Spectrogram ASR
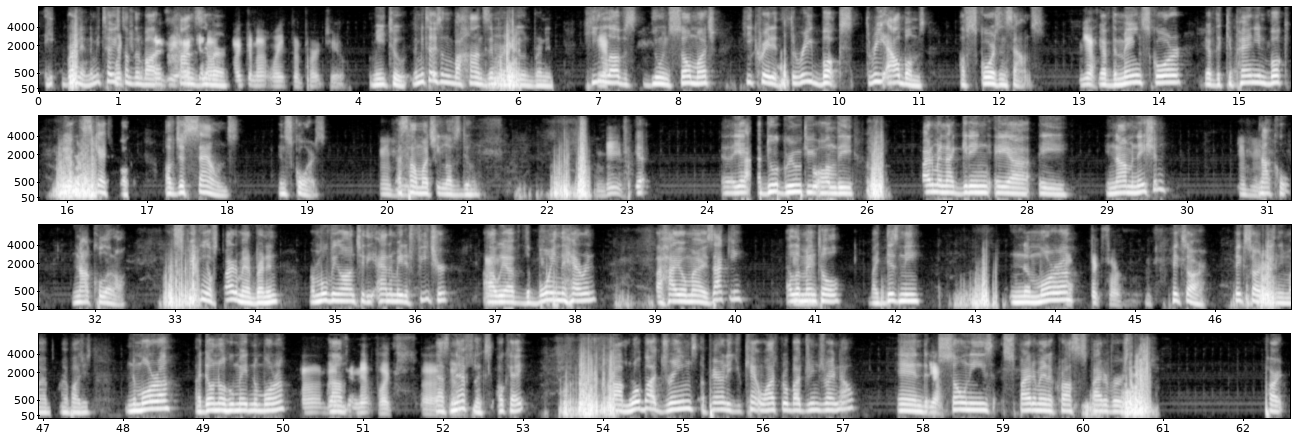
he, Brendan. Let me tell you Which- something about I Hans cannot- Zimmer. I cannot wait for part two. Me too. Let me tell you something about Hans Zimmer and Dune, Brendan. He Yeah. loves Dune so much. He created three books, three albums of scores and sounds. Yeah. You have the main score, you have the companion book, you have the sketchbook of just sounds and scores. That's mhm, how much he loves Dune. indeed. Uh, yeah, I do agree with you on the Spider-Man not getting a uh, a, a nomination. Mhm. Not cool. Not cool at all. Speaking of Spider-Man, Brendan, we're moving on to the animated feature. Uh, we have The Boy and the Heron by Hayao Miyazaki, Elemental by Disney, Nimona, Pixar. Pixar, Pixar, Disney. My, my apologies. Nimona. I don't know who made Nimona. Uh, that's Um, Netflix. Uh, That's. Netflix. Okay. Um, Robot Dreams. Apparently, you can't watch Robot Dreams right now. And Yeah. Sony's Spider-Man Across the Spider-Verse part.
